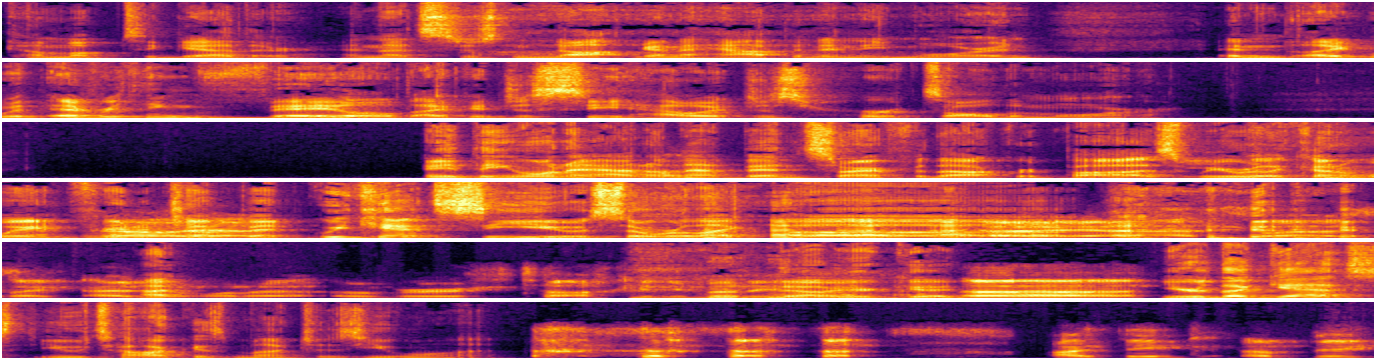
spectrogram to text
come up together, and that's just not going to happen anymore. And and like with everything veiled, I could just see how it just hurts all the more. Anything you want to add on that, Ben? Sorry for the awkward pause. We were like kind of waiting for you No, to jump yeah. in. We can't see you, so we're like, uh. oh yeah, that's why I was like, I didn't want to over talk anybody. No, you're good. Uh, You're the guest. You talk as much as you want. I think a big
